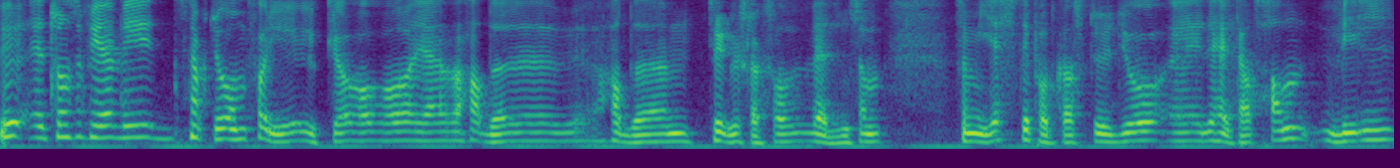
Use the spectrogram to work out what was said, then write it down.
Du, eh, Trond Sofie, vi snakket jo om forrige uke, og, og jeg hadde, hadde Trygve Slagsvold Vedum som som gjest i podkaststudio eh, i det hele tatt. Han, vil,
